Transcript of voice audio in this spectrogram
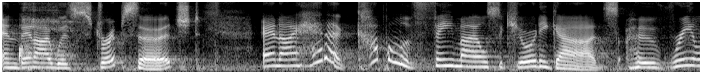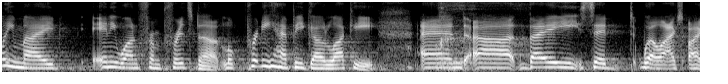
and then I was strip searched, and I had a couple of female security guards who really made anyone from prisoner look pretty happy-go-lucky, and uh, they said, well, I, I,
